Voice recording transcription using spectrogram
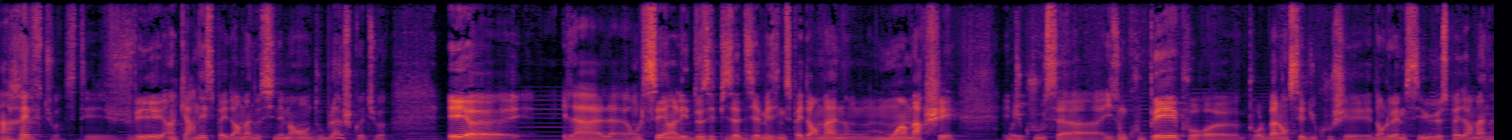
un rêve, tu vois. C'était, je vais incarner Spider-Man au cinéma en doublage, quoi, tu vois. Et, euh, et là, là, on le sait, hein, les deux épisodes The Amazing Spider-Man ont moins marché. Et Oui. du coup, ça, ils ont coupé pour, euh, pour le balancer du coup chez, dans le MCU, Spider-Man.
